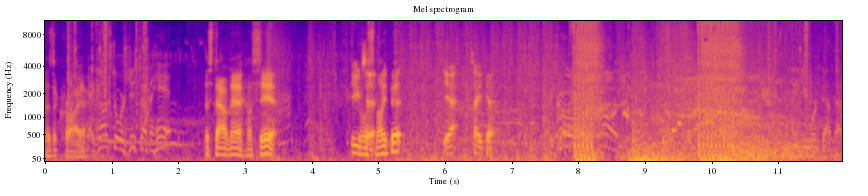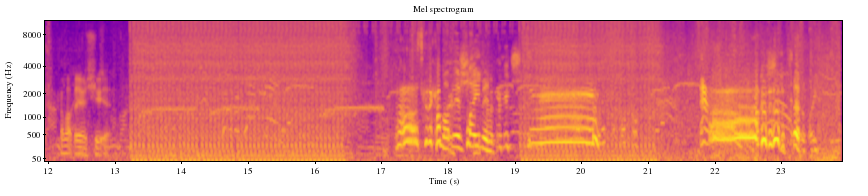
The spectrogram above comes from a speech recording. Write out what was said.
There's a crier. That gun store's just up ahead. It's down there. I see it. You Shoot want to it. snipe it? Yeah, take it. I think he worked out that arm. Come up there and shoot it. Oh, it's gonna come up there flaming!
